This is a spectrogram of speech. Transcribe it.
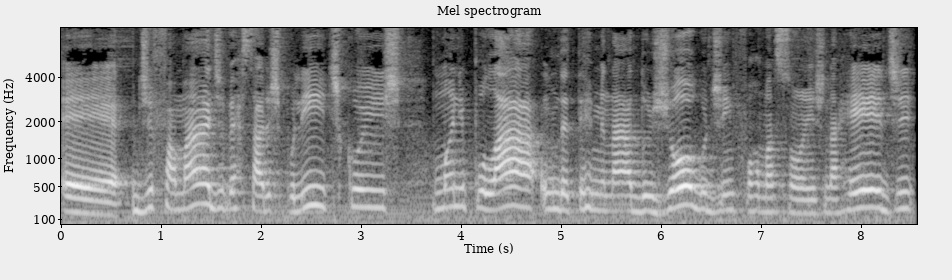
é, difamar adversários políticos, manipular um determinado jogo de informações na rede,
